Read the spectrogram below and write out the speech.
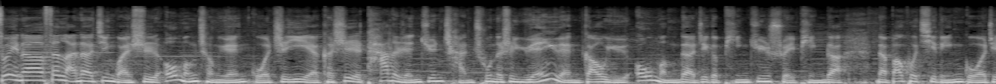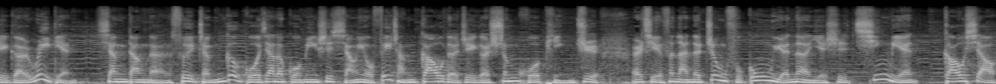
所以呢，芬兰呢，尽管是欧盟成员国之一，可是它的人均产出呢是远远高于欧盟的这个平均水平的。那包括其邻国这个瑞典相当的，所以整个国家的国民是享有非常高的这个生活品质。而且芬兰的政府公务员呢也是清廉高效，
